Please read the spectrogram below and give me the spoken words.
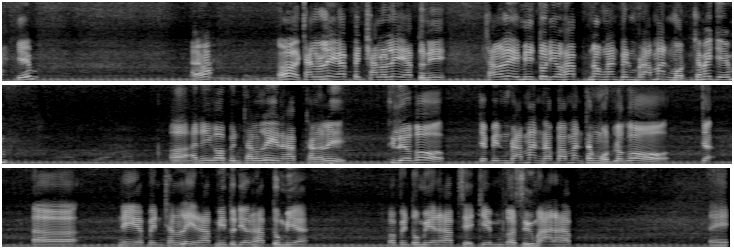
นะเจมส์อะไรวะ เออ ชาโลเล่ครับ เป็นชาโลเล่ครับตัวนี้ ชาโลเล่มีตัวเดียวครับ นอกนั้นเป็นบราหมันหมดใช่ไหมเจมส์เอออันนี้ก็เป็นชาโลเล่นะครับชาโลเล่ที่เหลือก็จะเป็นบราหมันครับบราหมันทั้งหมดแล้วก็จะเอ่อนี่เป็นชาโลเล่นะครับมีตัวเดียวนะครับ ตัวเมียก็เป็นตัวเมียนะครับ เสียเจมส์ก็ซื้อมานะครับนี่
